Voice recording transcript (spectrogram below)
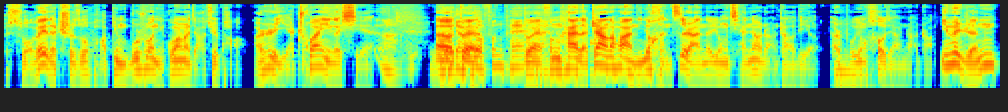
所谓的赤足跑，并不是说你光着脚去跑，而是也穿一个鞋，呃，对，分开，对，分开的。这样的话，你就很自然的用前脚掌着地了，而不用后脚掌着。因为人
